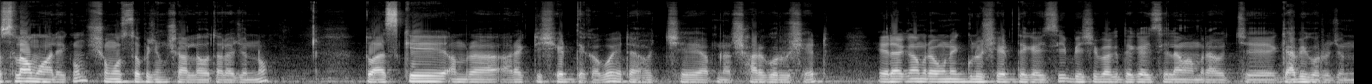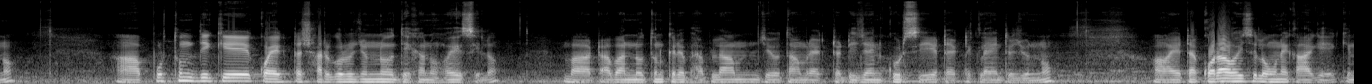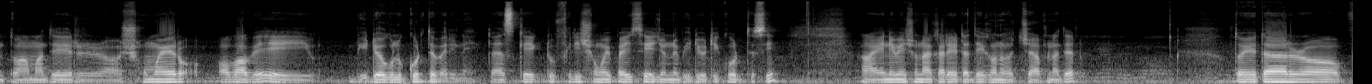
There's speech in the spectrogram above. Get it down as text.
আসসালামু আলাইকুম, সমস্ত প্রশংসা আল্লাহ তালার জন্য। তো আজকে আমরা আর একটি শেড দেখাবো, এটা হচ্ছে আপনার সারগরুর শেড। এর আগে আমরা অনেকগুলো শেড দেখাইছি, বেশিরভাগ দেখাইছিলাম আমরা হচ্ছে গাবি গরুর জন্য। প্রথম দিকে কয়েকটা সারগরুর জন্য দেখানো হয়েছিল, বাট আবার নতুন করে ভাবলাম যেহেতু আমরা একটা ডিজাইন করছি, এটা একটা ক্লায়েন্টের জন্য। এটা করা হয়েছিল অনেক আগে, কিন্তু আমাদের সময়ের অভাবে এই ভিডিওগুলো করতে পারি নাই। তো আজকে একটু ফ্রি সময় পাইছি, এই জন্য ভিডিওটি করতেছি। অ্যানিমেশন আকারে এটা দেখানো হচ্ছে আপনাদের। তো এটার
